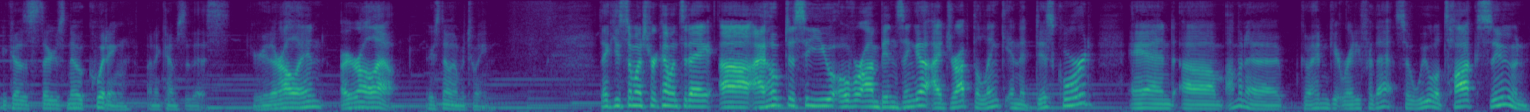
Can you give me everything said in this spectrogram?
because there's no quitting when it comes to this. You're either all in or you're all out. There's no in between. Thank you so much for coming today. Uh, I hope to see you over on Benzinga. I dropped the link in the Discord, and um, I'm going to go ahead and get ready for that. So we will talk soon.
